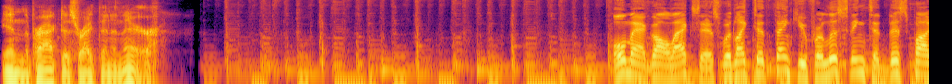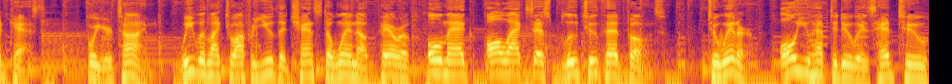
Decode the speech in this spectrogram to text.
in the practice right then and there. OMAG All Access would like to thank you for listening to this podcast. For your time, we would like to offer you the chance to win a pair of OMAG All Access Bluetooth headphones. To enter, all you have to do is head to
